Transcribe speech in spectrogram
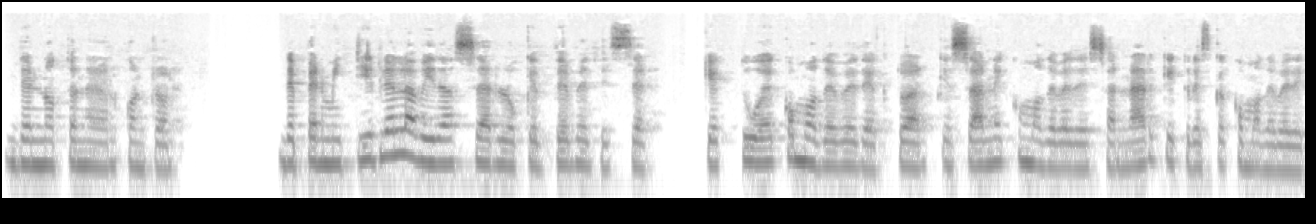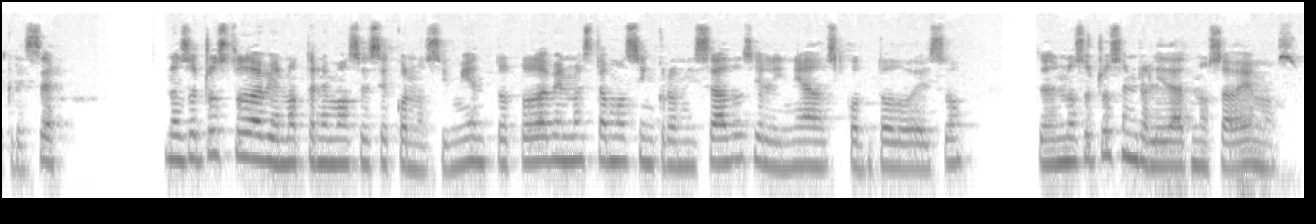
de no tener el control, de permitirle a la vida ser lo que debe de ser, que actúe como debe de actuar, que sane como debe de sanar, que crezca como debe de crecer. Nosotros todavía no tenemos ese conocimiento, todavía no estamos sincronizados y alineados con todo eso entonces nosotros en realidad no sabemos.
